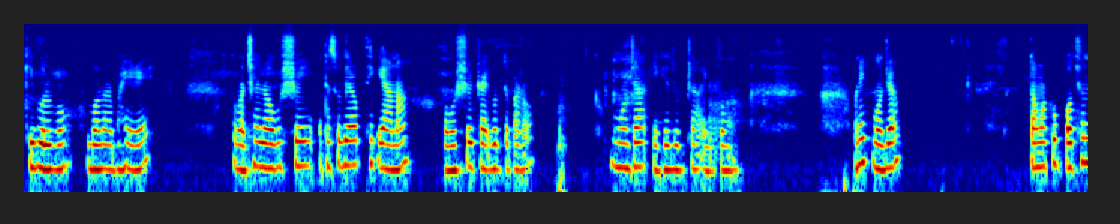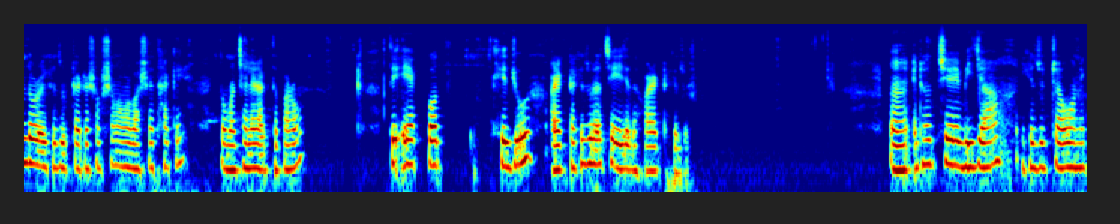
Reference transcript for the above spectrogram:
কি বলব বলার বাইরে। তোমরা চাইলে অবশ্যই এটা সৌদি আরব থেকে আনা, অবশ্যই ট্রাই করতে পারো। খুব মজা এই খেজুরটা, একদম অনেক মজা। তো আমার খুব পছন্দের এই খেজুরটা, এটা সবসময় আমার বাসায় থাকে। তোমরা চাইলে রাখতে পারো। তো এক পদ খেজুর আর একটা খেজুর আছে, এই যে দেখো আর একটা খেজুর এটা হচ্ছে বিজা, এই খেজুরটাও অনেক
